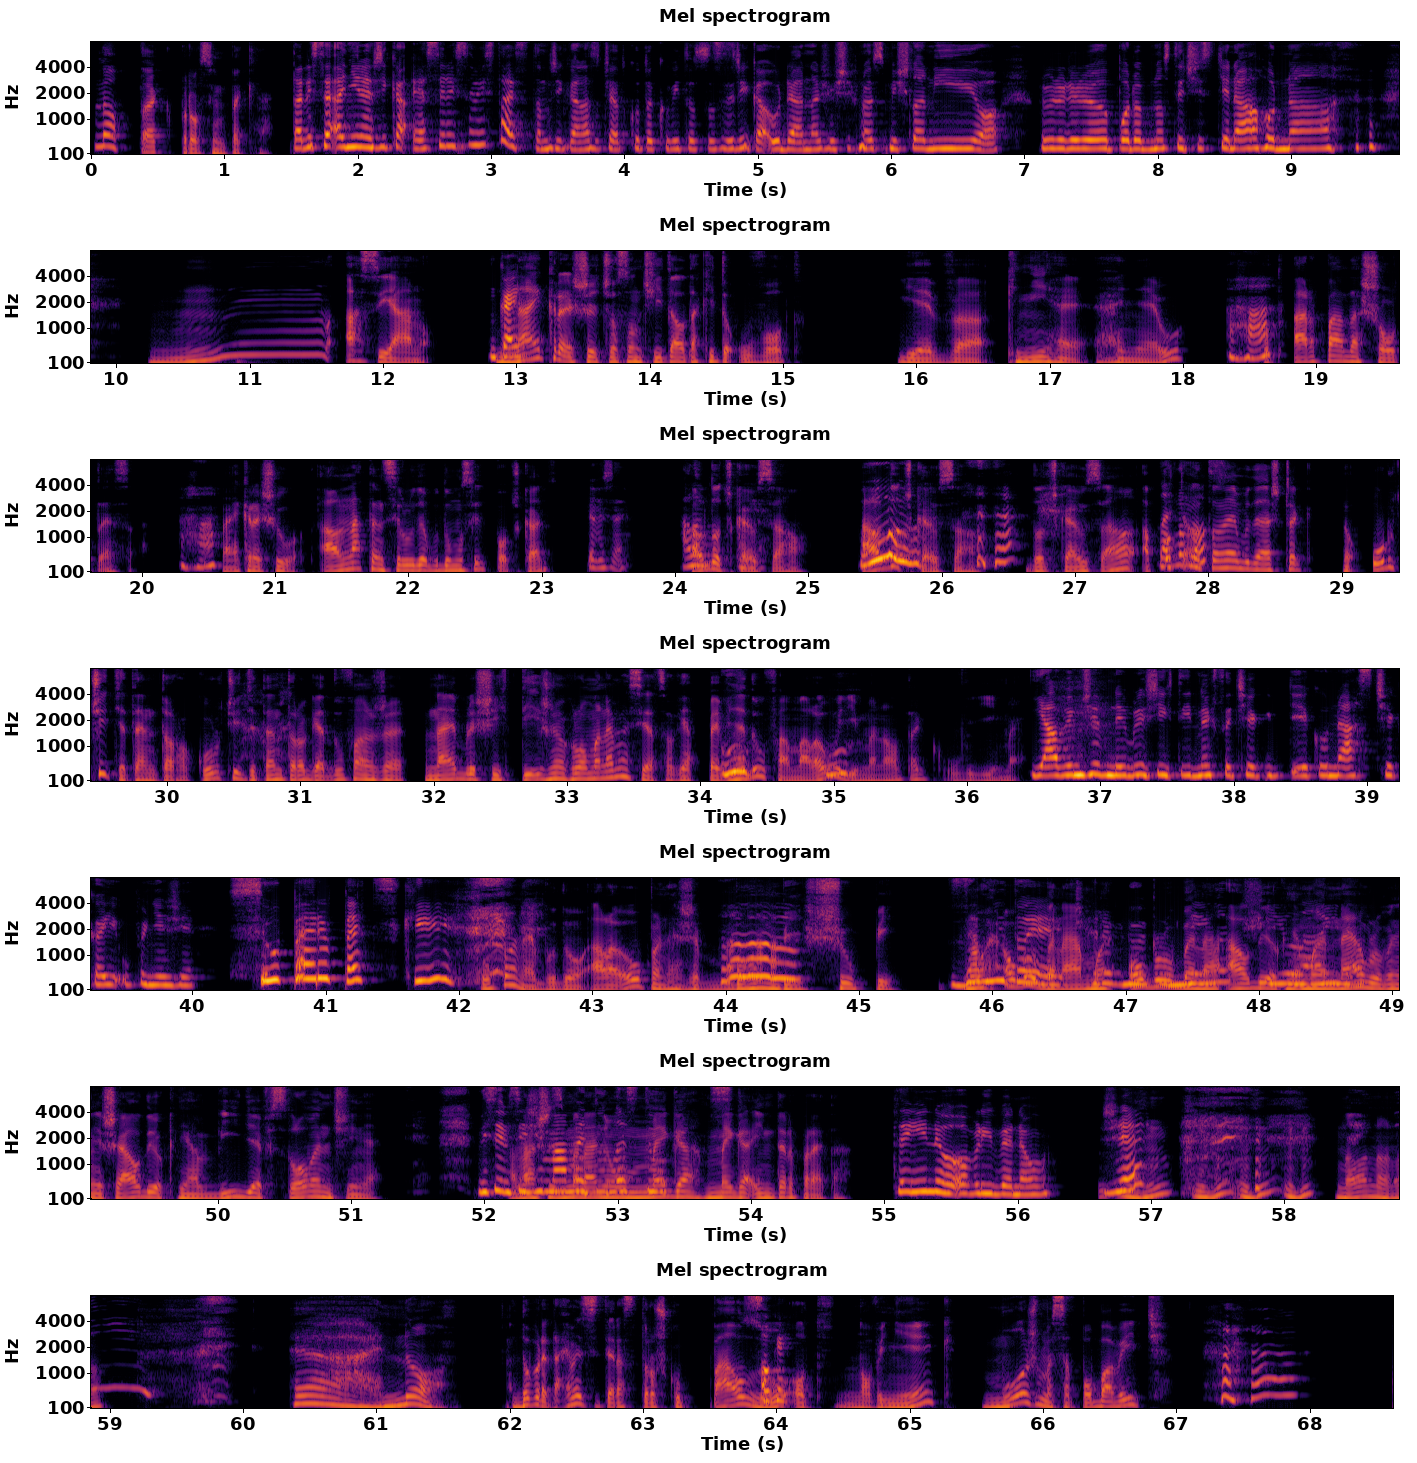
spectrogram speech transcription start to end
No, tak prosím pěkně. Tady se ani neříká, já si nejsem jistá, jestli tam říká na začátku takový to, co se říká u Dana, že všechno je smyšlený, jo, podobnost je čistě náhodná. Hmm, asi ano. Okay. Najkrajšie, čo som čítal, takýto úvod, je v knihe Hnev Aha. od Arpáda Šoltesa. Aha. Najkrajší úvod. Ale na ten si ľudia budú musieť počkať. Dobře. Ale, ale dočkajú sa ho. Ale uh. dočkajú sa ho. Dočkajú sa ho. A podľa mňa to nebude až tak... No určite tento rok, určite tento rok. Ja dúfam, že v najbližších týždňoch, lomene mesiacoch. Ja pevne uh. dúfam, ale uvidíme, no, tak uvidíme. Já vím, že v nejbližších týdnech se ček, jako nás čekají úplně, že super pecky. Úplně budou, ale úplně, že bomby, šupy. Za moje to obľúbená, je moja obľúbená audiokniha, moja najobľúbenejšia audiokniha vyjde v Slovenčine. Myslím si, že máme na tuhle mega, mega interpreta. Stejnou oblíbenou, že? Uh-huh, uh-huh, uh-huh. No, no, no. No. Dobre, dajme si teraz trošku pauzu okay. od noviniek. Môžeme sa pobaviť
